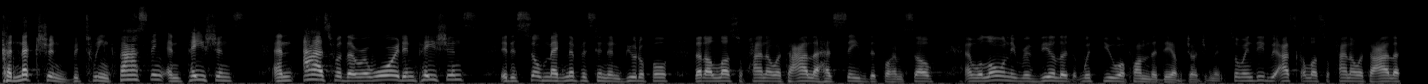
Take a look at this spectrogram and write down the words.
connection between fasting and patience. And as for the reward in patience, it is so magnificent and beautiful that Allah subhanahu wa ta'ala has saved it for Himself and will only reveal it with you upon the day of judgment. So indeed, we ask Allah subhanahu wa ta'ala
